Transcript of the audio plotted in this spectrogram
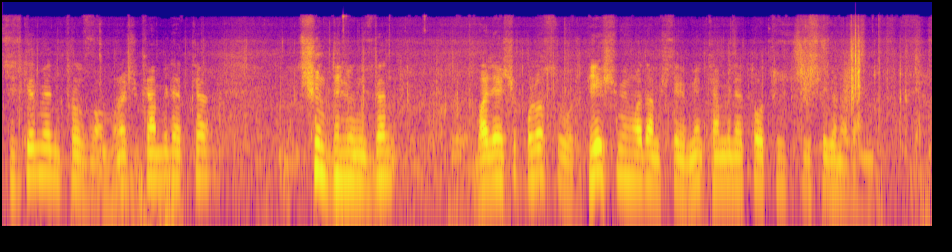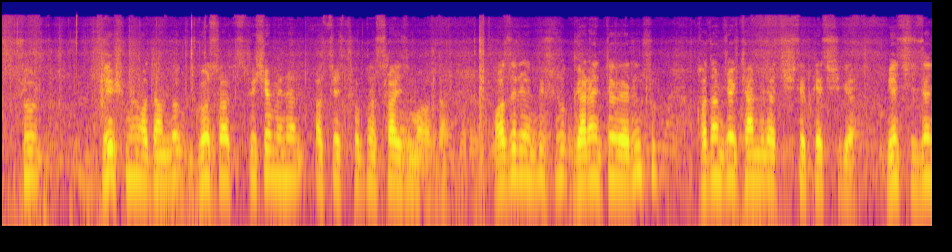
Sizge men prozbam. Mana shu kombinatga chin dilinizdan balashib qolasiz. 5 ming odam ishlagan. Men kombinatda 33 yil ishlagan odamman. Shu 5 ming odamda go'satspesha menen ответственный sayzim oldi. Hozir endi shuni garantiya bering shu qadamjoy kombinat ishlab ketishiga. Men sizdan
